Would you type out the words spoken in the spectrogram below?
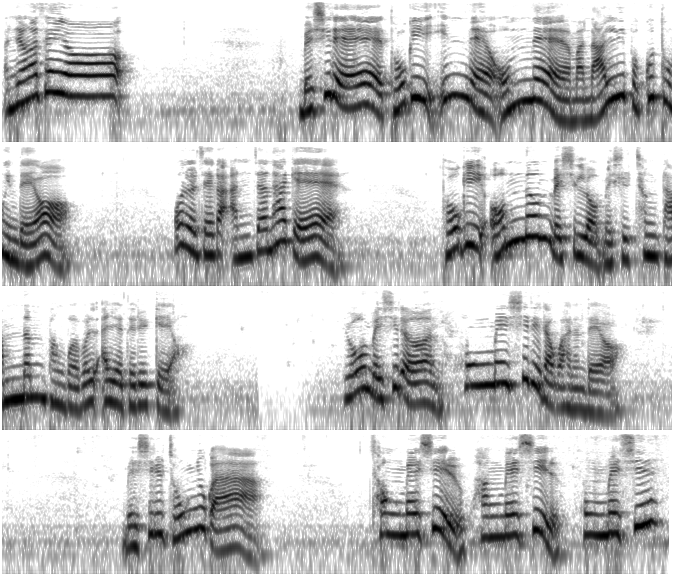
안녕하세요. 매실에 독이 있네, 없네, 막 난리 벚구통인데요. 오늘 제가 안전하게 독이 없는 매실로 매실청 담는 방법을 알려드릴게요. 요 매실은 홍매실이라고 하는데요. 매실 종류가 청매실, 황매실, 홍매실,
